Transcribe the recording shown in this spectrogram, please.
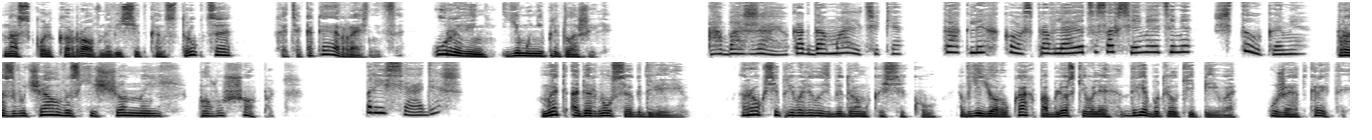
насколько ровно висит конструкция, хотя какая разница, уровень ему не предложили. «Обожаю, когда мальчики так легко справляются со всеми этими штуками. Прозвучал восхищенный полушепот. Присядешь? Мэт обернулся к двери. Рокси привалилась бедром к косяку. В ее руках поблескивали две бутылки пива, уже открытые.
